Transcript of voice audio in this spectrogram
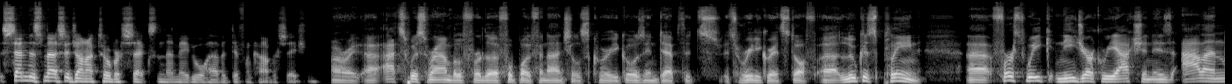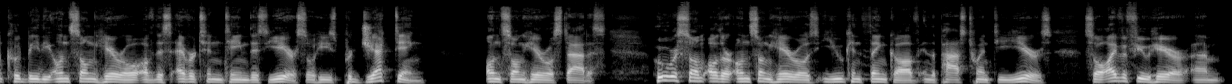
Send this message on October 6th, and then maybe we'll have a different conversation. All right, uh, at Swiss Ramble for the football financials query goes in depth. It's it's really great stuff. Uh, Lucas Pleen, uh, first week knee jerk reaction is Allan could be the unsung hero of this Everton team this year. So he's projecting unsung hero status. Who are some other unsung heroes you can think of in the past twenty years? So I have a few here. Um,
